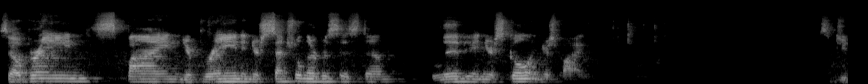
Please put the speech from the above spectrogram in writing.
So, brain, spine, your brain and your central nervous system live in your skull and your spine. So, you,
